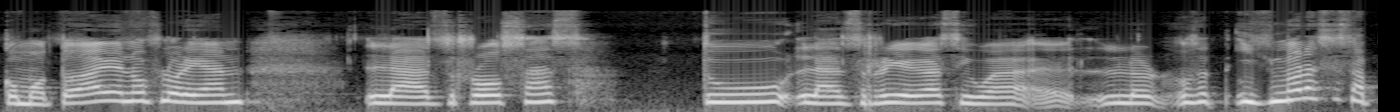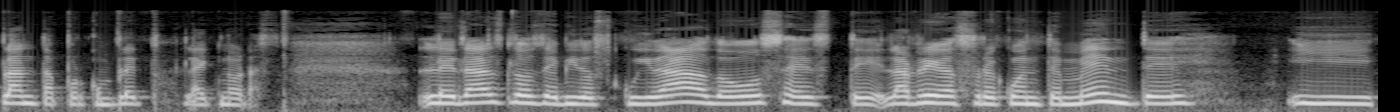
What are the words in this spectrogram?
como todavía no florean las rosas, tú las riegas igual, o sea, ignoras esa planta por completo, la ignoras le das los debidos cuidados, este, la riegas frecuentemente y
